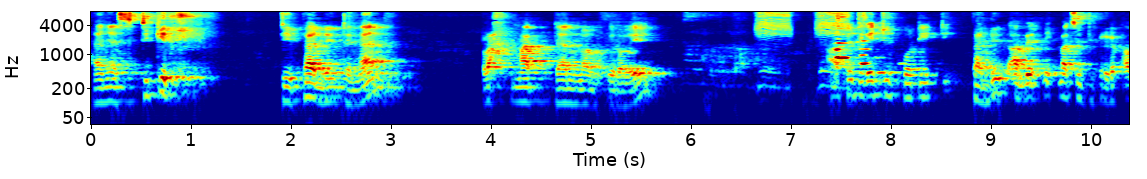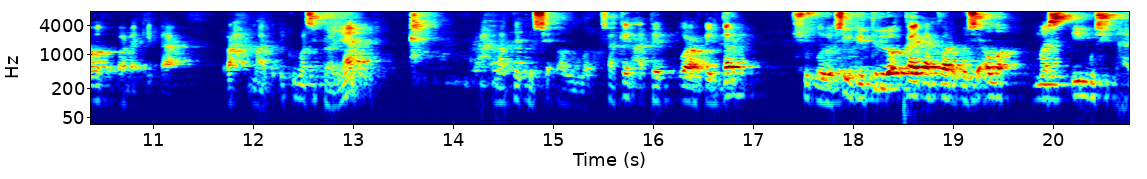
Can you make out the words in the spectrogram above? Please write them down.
hanya sedikit dibanding dengan rahmat dan maghfirah Ada di coba dibanding ambil nikmat yang diberikan Allah kepada kita rahmat itu masih banyak rahmati Gusti Allah. Saking ada kurang pinter, syukur sing didelok kaitan karo Gusti Allah mesti musibah.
